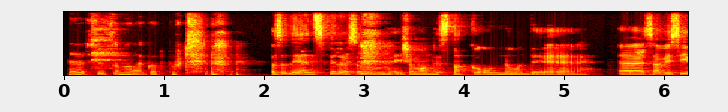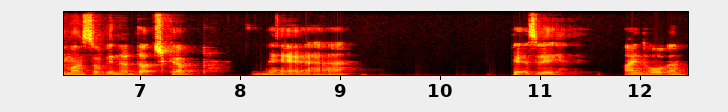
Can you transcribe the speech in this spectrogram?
Det høres ut som han har gått bort. Altså, det er en spiller som ikke mange snakker om nå. Det er eh, Savi Simon som vinner Dutch Cup med uh, PSV Eindhoven.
